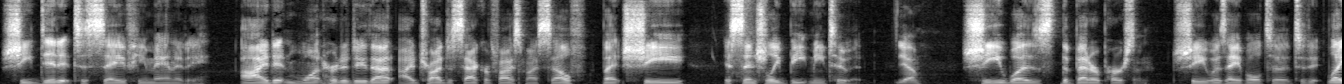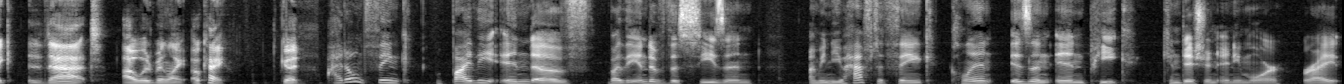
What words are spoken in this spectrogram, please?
She did it to save humanity. I didn't want her to do that. I tried to sacrifice myself, but she essentially beat me to it. Yeah. She was the better person. She was able to to do like that. I would have been like, okay, good. I don't think by the end of by the end of the season, I mean you have to think Clint isn't in peak condition anymore, right?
